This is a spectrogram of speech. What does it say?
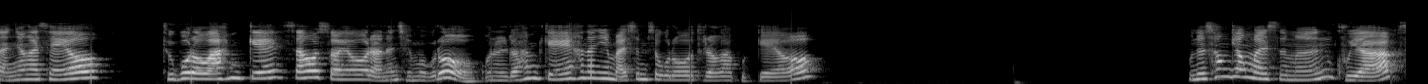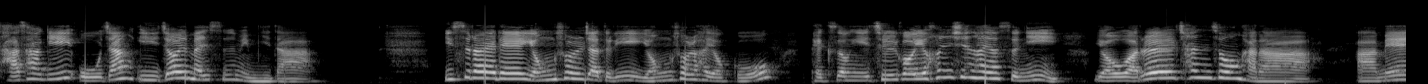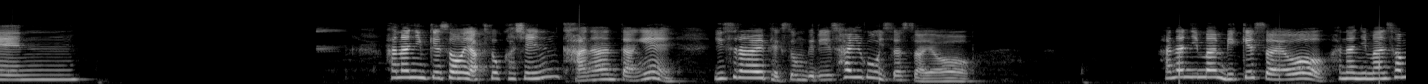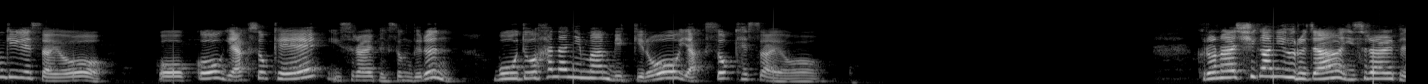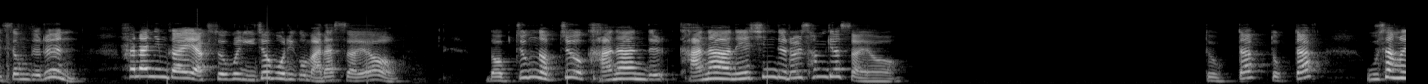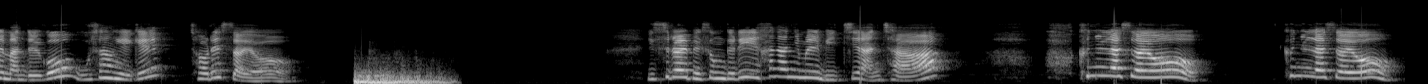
안녕하세요. 드보라와 함께 싸웠어요 라는 제목으로 오늘도 함께 하나님 말씀 속으로 들어가 볼게요. 오늘 성경 말씀은 구약 사사기 5장 2절 말씀입니다. 이스라엘의 영솔자들이 영솔하였고 백성이 즐거이 헌신하였으니 여호와를 찬송하라. 아멘. 하나님께서 약속하신 가나안 땅에 이스라엘 백성들이 살고 있었어요. 하나님만 믿겠어요. 하나님만 섬기겠어요. 꼭꼭 약속해 이스라엘 백성들은 모두 하나님만 믿기로 약속했어요. 그러나 시간이 흐르자 이스라엘 백성들은 하나님과의 약속을 잊어버리고 말았어요. 넙죽넙죽 가나안들, 가나안의 신들을 섬겼어요. 뚝딱뚝딱 우상을 만들고 우상에게 절했어요. 이스라엘 백성들이 하나님을 믿지 않자 큰일 났어요. 큰일 났어요.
